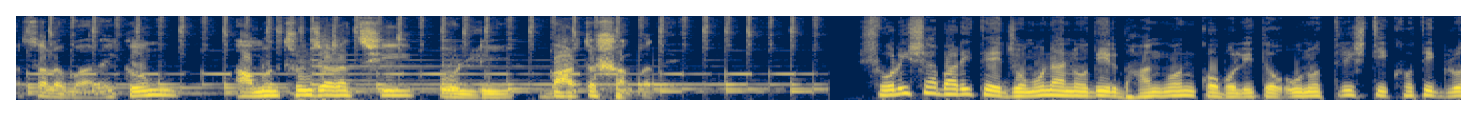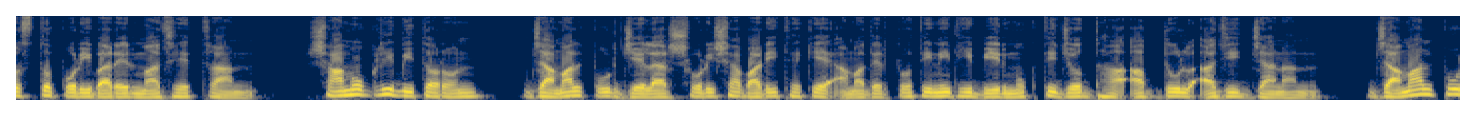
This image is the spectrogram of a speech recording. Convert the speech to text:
আসসালামু আলাইকুম আমন্ত্রণ জানাচ্ছি পল্লী বার্তা সংবাদে। সরিষাবাড়িতে যমুনা নদীর ভাঙ্গন কবলিত উনত্রিশটি ক্ষতিগ্রস্ত পরিবারের মাঝে ত্রাণ। সামগ্রী বিতরণ জামালপুর জেলার সরিষাবাড়ি থেকে আমাদের প্রতিনিধি বীর মুক্তিযোদ্ধা আব্দুল আজিজ জানান জামালপুর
